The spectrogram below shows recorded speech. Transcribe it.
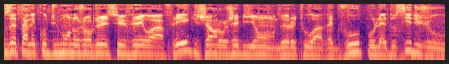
Vous êtes à l'écoute du monde aujourd'hui sur VOA Afrique. Jean-Roger Billon de retour avec vous pour les dossiers du jour.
